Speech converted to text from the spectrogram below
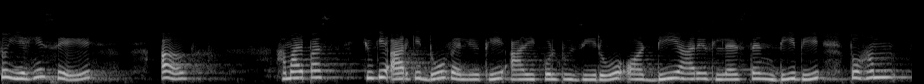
so यहीं से अब हमारे पास, क्योंकि आर की दो वैल्यू थी आर इक्वल टू ज़ीरो और D R is less than D B तो हम,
